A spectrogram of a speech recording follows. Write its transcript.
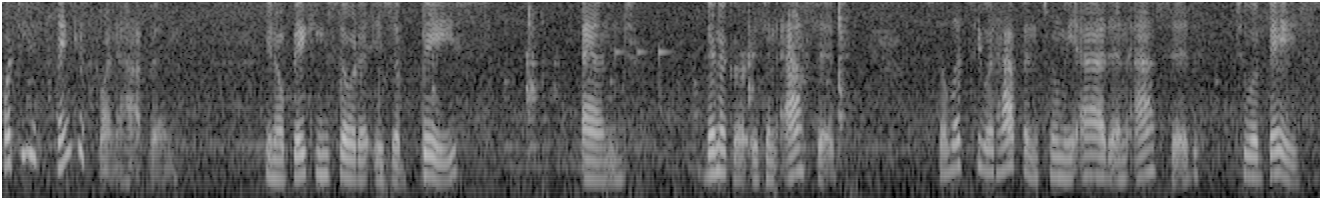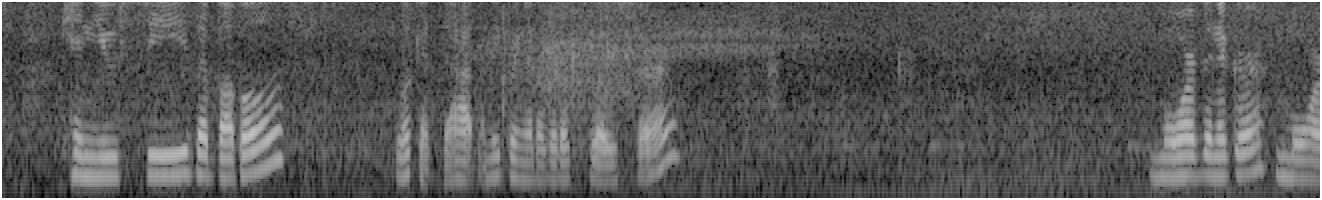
What do you think is going to happen? You know, baking soda is a base and vinegar is an acid. So let's see what happens when we add an acid to a base. Can you see the bubbles? Look at that. Let me bring it a little closer. More vinegar, more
